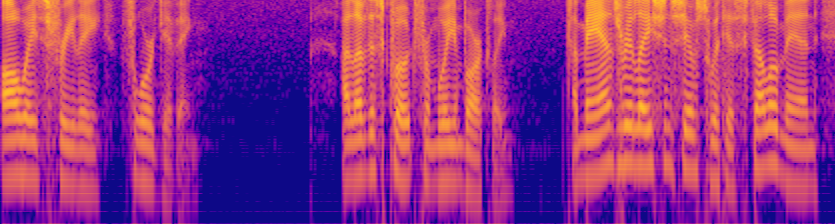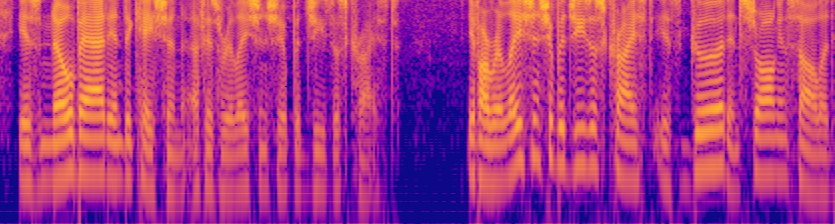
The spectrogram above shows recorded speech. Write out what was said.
always freely forgiving. I love this quote from William Barclay A man's relationships with his fellow men is no bad indication of his relationship with Jesus Christ. If our relationship with Jesus Christ is good and strong and solid,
